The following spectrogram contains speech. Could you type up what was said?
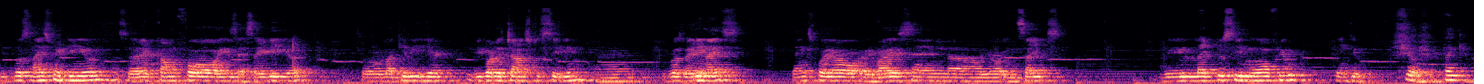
It was nice meeting you. Sir had come for his SID here. So luckily he had, we got a chance to see him and it was very nice. Thanks for your advice and uh, your insights. We would like to see more of you. Thank you. Sure, sure. Thank you.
